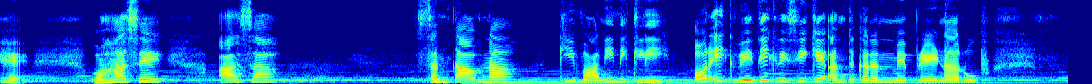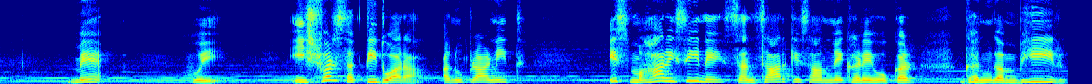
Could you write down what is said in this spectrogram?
है। वहाँ से आशा, संतावना की वाणी निकली और एक वैदिक ऋषि के अंतकरण में प्रेरणा रूप में हुई। ईश्वर शक्ति द्वारा अनुप्राणित इस महर्षि ने संसार के सामने खड़े होकर घन गंभीर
